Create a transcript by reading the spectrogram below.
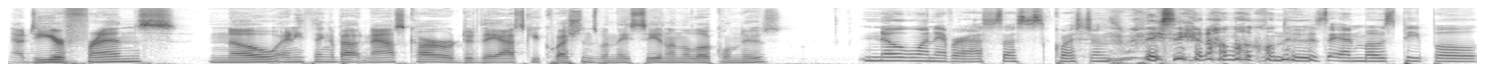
Now, do your friends know anything about NASCAR, or did they ask you questions when they see it on the local news? No one ever asks us questions when they see it on local news, and most people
